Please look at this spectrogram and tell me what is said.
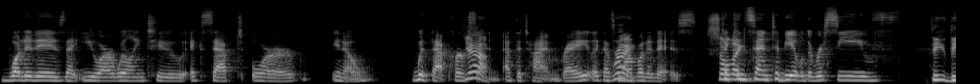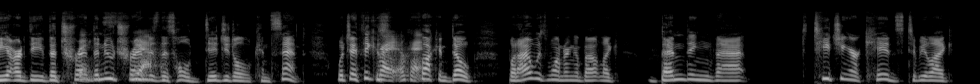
what it is that you are willing to accept or, you know, with that person Yeah. at the time, right? Like that's more of what it is. So, to like- consent to be able to receive. the the are the the trend the new trend is this whole digital consent, which I think is Right, okay. fucking dope. But I was wondering about like bending that, teaching our kids to be like,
